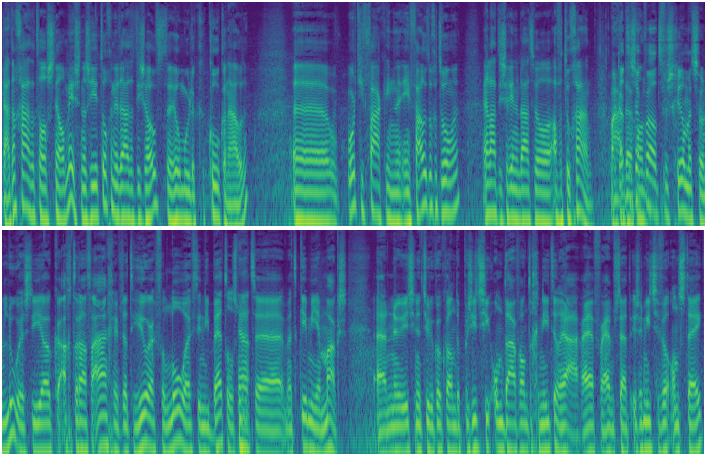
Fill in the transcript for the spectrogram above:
Ja, dan gaat het al snel mis. En dan zie je toch inderdaad dat hij zijn hoofd heel moeilijk koel cool kan houden. Uh, wordt hij vaak in, in fouten gedwongen. En laat hij zich inderdaad wel af en toe gaan. Maar, dat is ook wel het verschil met zo'n Lewis. Die ook achteraf aangeeft dat hij heel erg veel lol heeft in die battles ja. met, uh, met Kimmy en Max. En nu is hij natuurlijk ook wel in de positie om daarvan te genieten. Ja, hè, voor hem staat, is er niet zoveel onsteek.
